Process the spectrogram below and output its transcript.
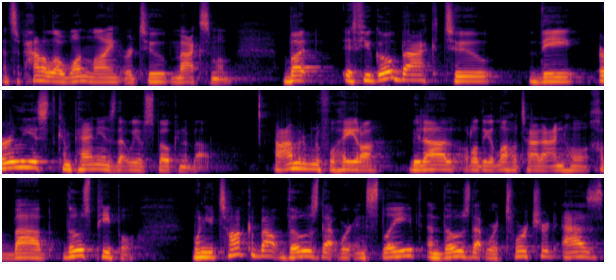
And subhanAllah, one line or two maximum. But if you go back to the earliest companions that we have spoken about, Amir ibn Fuhayra, Bilal radiallahu ta'ala anhu, Khabbab, those people, when you talk about those that were enslaved and those that were tortured as,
